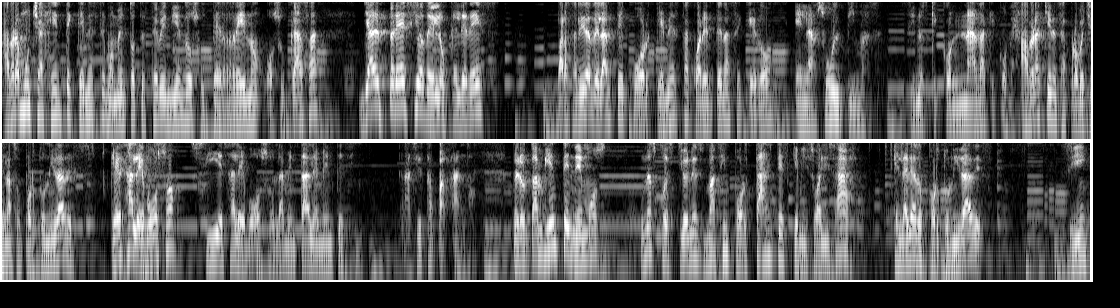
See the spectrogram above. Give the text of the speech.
habrá mucha gente que en este momento te esté vendiendo su terreno o su casa ya el precio de lo que le des para salir adelante porque en esta cuarentena se quedó en las últimas, si no es que con nada que comer. Habrá quienes aprovechen las oportunidades. ¿Que es alevoso? Sí, es alevoso, lamentablemente sí. Así está pasando. Pero también tenemos unas cuestiones más importantes que visualizar. el área de oportunidades. Sí,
